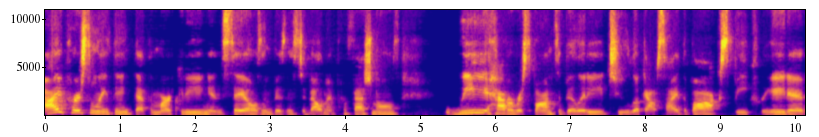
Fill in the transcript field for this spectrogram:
I personally think that the marketing and sales and business development professionals, we have a responsibility to look outside the box, be creative,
